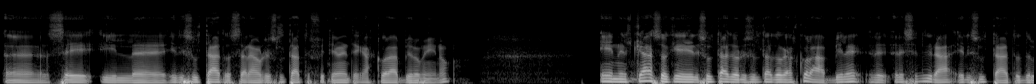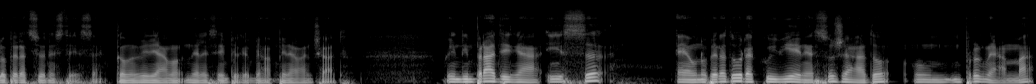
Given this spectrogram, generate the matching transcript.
eh, se il, il, risultato sarà un risultato effettivamente calcolabile o meno. E nel caso che il risultato è un risultato calcolabile restituirà il risultato dell'operazione stessa come vediamo nell'esempio che abbiamo appena lanciato. Quindi in pratica is è un operatore a cui viene associato un, un programma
